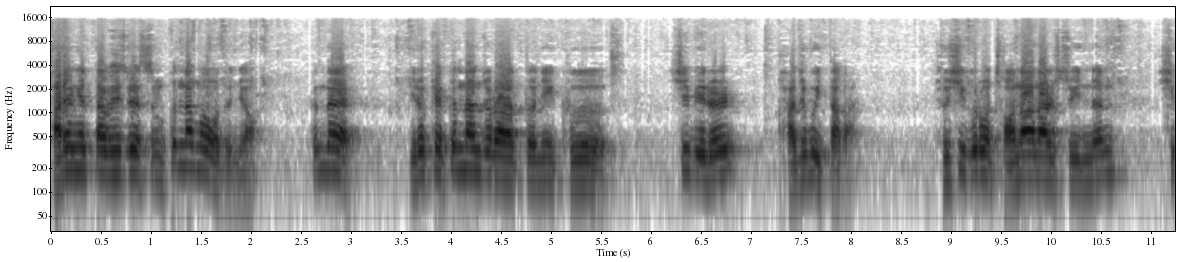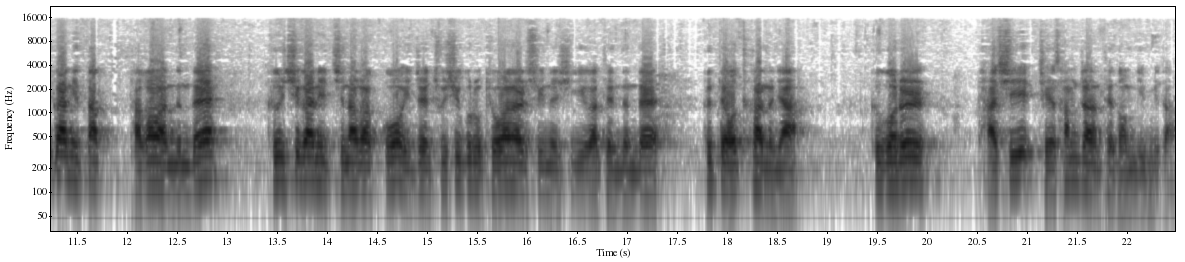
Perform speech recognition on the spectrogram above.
발행했다고 회수했으면 끝난 거거든요. 근데 이렇게 끝난 줄 알았더니 그 시비를 가지고 있다가 주식으로 전환할 수 있는 시간이 딱 다가왔는데 그 시간이 지나갔고 이제 주식으로 교환할 수 있는 시기가 됐는데 그때 어떻게 하느냐? 그거를 다시 제3자한테 넘깁니다.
